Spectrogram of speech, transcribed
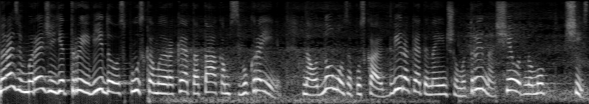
Наразі в мережі є три відео з пусками ракет Атакамс в Україні. На одному запускають дві ракети, на іншому три, на ще одному шість.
